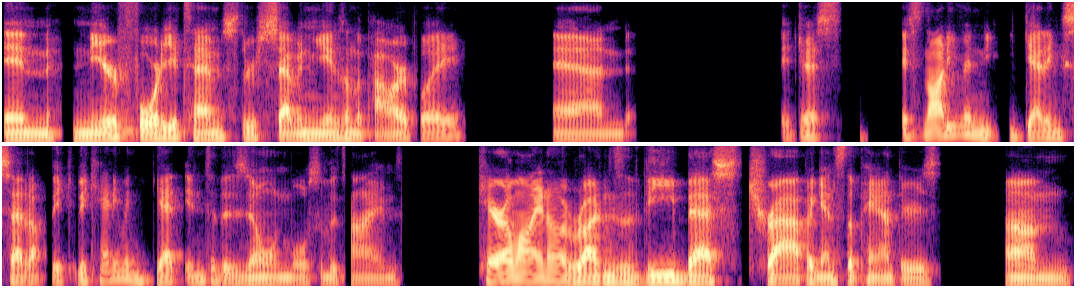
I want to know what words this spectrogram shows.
in near 40 attempts through seven games on the power play. And it just, it's not even getting set up. They, they can't even get into the zone most of the times. Carolina runs the best trap against the Panthers. Um,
